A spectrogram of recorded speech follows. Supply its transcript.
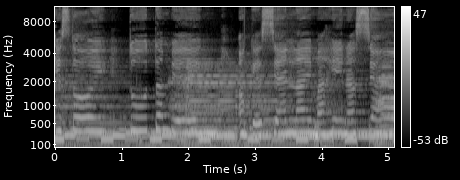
aquí estoy, tú también, aunque sea en la imaginación.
